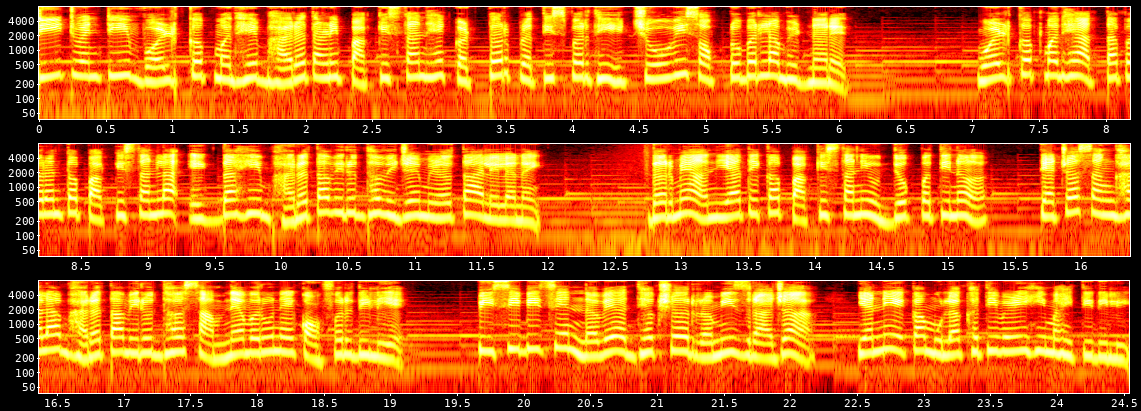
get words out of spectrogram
टी ट्वेंटी वर्ल्ड कपमध्ये भारत आणि पाकिस्तान हे कट्टर प्रतिस्पर्धी चोवीस ऑक्टोबरला भिडणार आहेत. वर्ल्ड कपमध्ये आतापर्यंत पाकिस्तानला एकदाही भारताविरुद्ध विजय मिळवता आलेला नाही. दरम्यान यात एका पाकिस्तानी उद्योगपतीनं त्याच्या संघाला भारताविरुद्ध सामन्यावरून एक ऑफर दिलीय पीसीबीचे नवे अध्यक्ष रमीज राजा यांनी एका मुलाखतीवेळी ही माहिती दिली.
